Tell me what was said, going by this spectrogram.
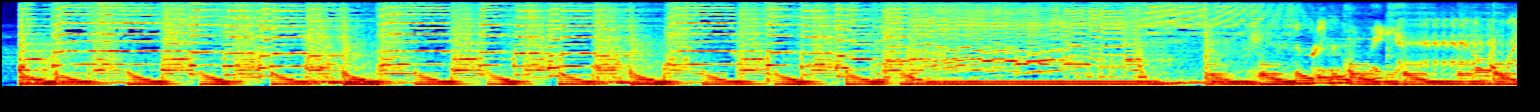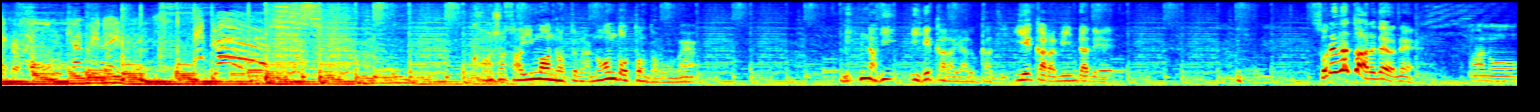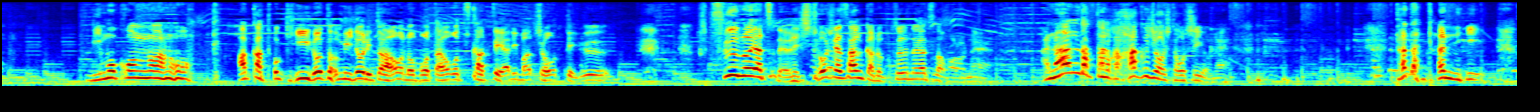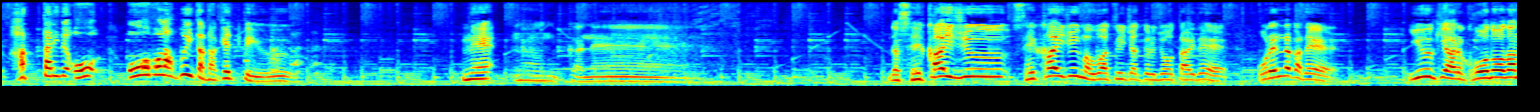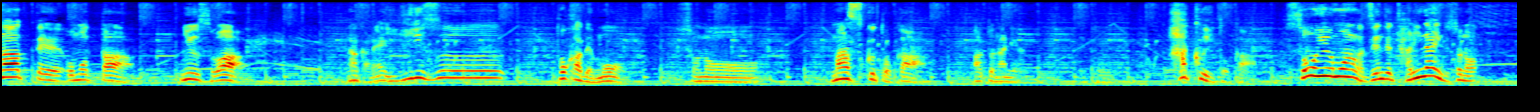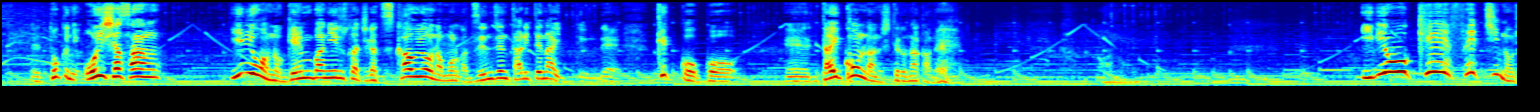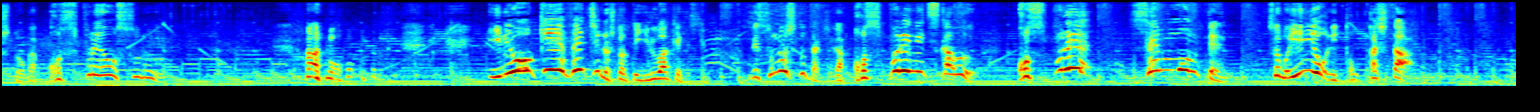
感謝祭今になってみれば何だったんだろうね。みんな家からやる感じ。家からみんなで。それだとあれだよね。あの、リモコンのあの、赤と黄色と緑と青のボタンを使ってやりましょうっていう、普通のやつだよね。視聴者参加の普通のやつだからね。あ、何だったのか白状してほしいよね。ただ単に、はったりで大、大ボラ吹いただけっていう。ね、なんかね。だ世界中、世界中今浮ついちゃってる状態で、俺の中で勇気ある行動だなって思ったニュースは、なんかね、イギリスとかでも、その、マスクとか、あと何や、えっと、白衣とか、そういうものが全然足りないんです。その、え特にお医者さん、医療の現場にいる人たちが使うようなものが全然足りてないっていうんで、結構こう、えー大混乱してる中で、あの、医療系フェチの人がコスプレをする。あの、医療系フェチの人っているわけですよ。で、その人たちがコスプレに使う、コスプレ専門店、それも医療に特化した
